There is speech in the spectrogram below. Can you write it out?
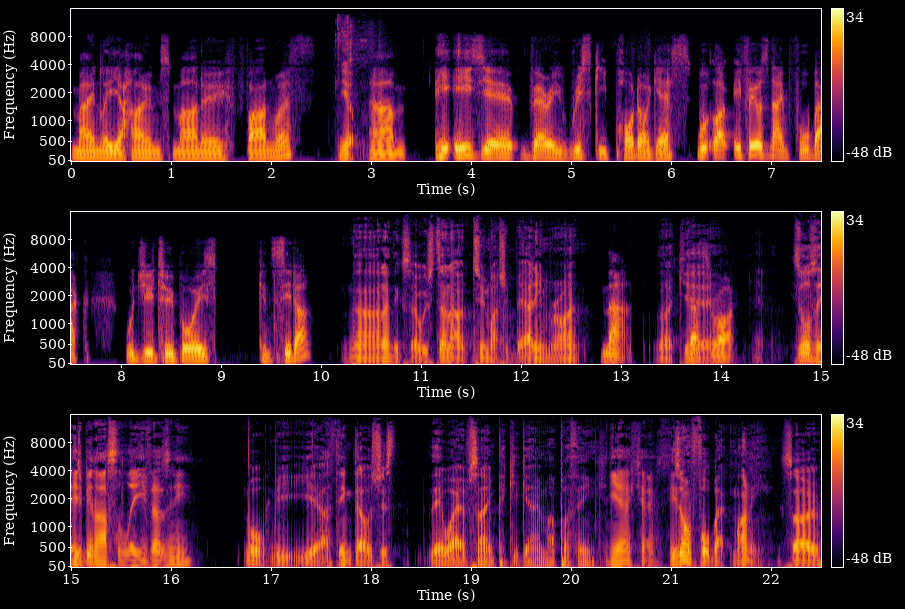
mainly your Holmes, Manu, Farnworth. Yep. Um, he, he's your very risky pod, I guess. Well, like if he was named fullback, would you two boys consider? No, I don't think so. We just don't know too much about him, right? Nah, Like, yeah. that's right. He's also he's been asked to leave, hasn't he? Well, yeah, I think that was just their way of saying pick your game up, I think. Yeah. Okay. He's on fullback money, so it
